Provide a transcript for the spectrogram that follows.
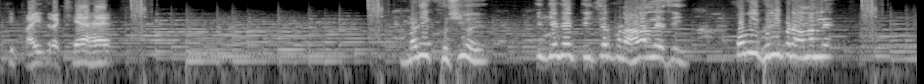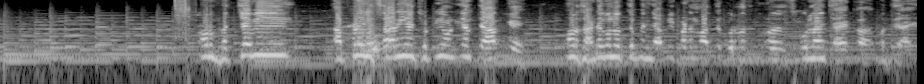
ਅਸੀਂ ਪ੍ਰਾਈਜ਼ ਰੱਖਿਆ ਹੈ। ਬੜੀ ਖੁਸ਼ੀ ਹੋਈ ਕਿ ਜਿਹੜੇ ਟੀਚਰ ਪੜ੍ਹਾਉਣ ਵਾਲੇ ਸੀ, ਉਹ ਵੀ ਫ੍ਰੀ ਪੜ੍ਹਾਉਣ ਵਾਲੇ। ਔਰ ਬੱਚੇ ਵੀ ਆਪਣੇ ਸਾਰੀਆਂ ਛੁੱਟੀਆਂ ਹੁੰਦੀਆਂ ਤਿਆਗ ਕੇ ਔਰ ਸਾਡੇ ਕੋਲ ਉੱਥੇ ਪੰਜਾਬੀ ਪੜ੍ਹਨ ਵਾਸਤੇ ਗੁਰਮਤਿ ਸਕੂਲਾਂ ਚ ਆਏ ਕ- ਉੱਥੇ ਆਏ।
